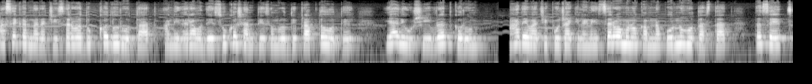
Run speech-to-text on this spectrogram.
असे करणाऱ्याची सर्व दुःख दूर होतात आणि घरामध्ये सुख शांती समृद्धी प्राप्त होते. या दिवशी व्रत करून महादेवाची पूजा केल्याने सर्व मनोकामना पूर्ण होत असतात. तसेच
